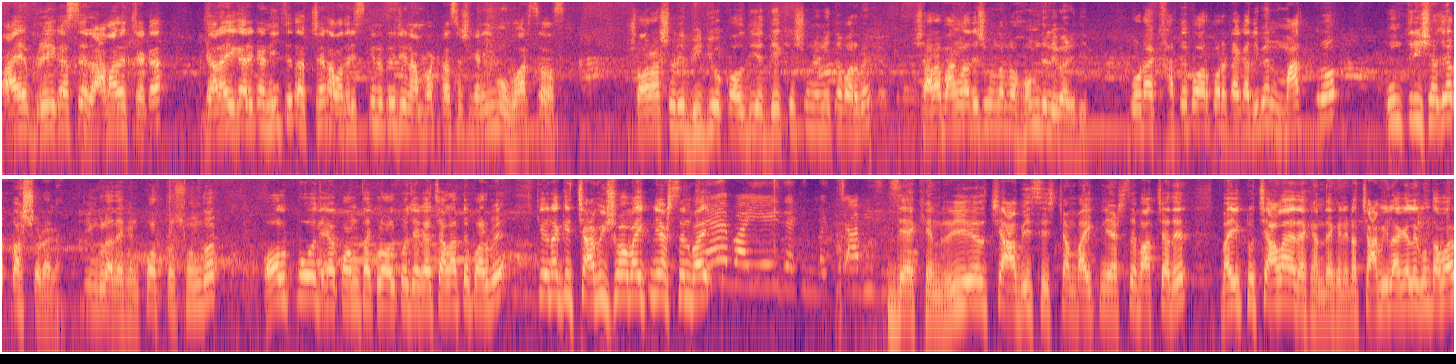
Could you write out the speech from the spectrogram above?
পায়ে ব্রেক আছে রাবারের চাকা। যারা এই গাড়িটা নিতে চাচ্ছেন আমাদের স্ক্রিনের উপরে যে নাম্বারটা আছে সেখানে ইমো হোয়াটসঅ্যাপ আছে। সরাসরি ভিডিও কল দিয়ে দেখে শুনে নিতে পারবেন। সারা বাংলাদেশে কিন্তু আমরা হোম ডেলিভারি দিই। প্রোডাক্ট হাতে পাওয়ার পরে টাকা দিবেন মাত্র উনত্রিশ হাজার পাঁচশো টাকা। টিনগুলা দেখেন কত সুন্দর। অল্প জায়গা কম থাকলে অল্প জায়গায় চালাতে পারবে। কে নাকি চাবি সহ বাইক নিয়ে আসছেন ভাই? হ্যাঁ দেখেন রিয়েল চাবি সিস্টেম বাইক নিয়ে আসছে বাচ্চাদের। ভাই একটু চালায় দেখেন দেখেন এটা চাবি লাগালে কিন্তু আবার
